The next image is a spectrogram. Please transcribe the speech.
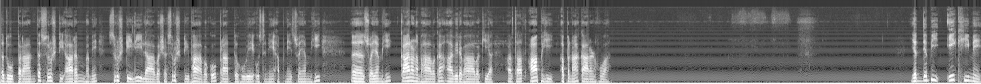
तदुपरांत सृष्टि आरंभ में सृष्टि लीलावश, सृष्टि भाव को प्राप्त हुए उसने अपने स्वयं ही स्वयं ही कारण भाव का आविर्भाव किया, अर्थात आप ही अपना कारण हुआ। यद्यपि एक ही में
